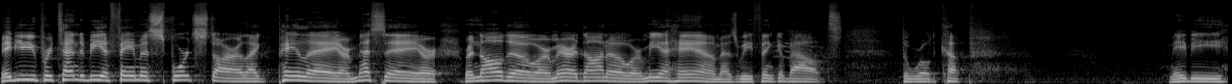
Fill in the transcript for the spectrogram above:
Maybe you pretend to be a famous sports star like Pele or Messi or Ronaldo or Maradona or Mia Hamm as we think about the World Cup. Maybe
